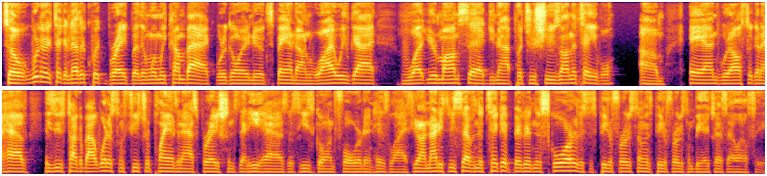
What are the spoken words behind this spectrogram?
So we're going to take another quick break, but then when we come back, we're going to expand on why we've got what your mom said do not put your shoes on the table. Um, and we're also going to have Jesus talk about what are some future plans and aspirations that he has as he's going forward in his life. You're on 93.7 The Ticket, bigger than the score. This is Peter Ferguson with Peter Ferguson BHS LLC.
